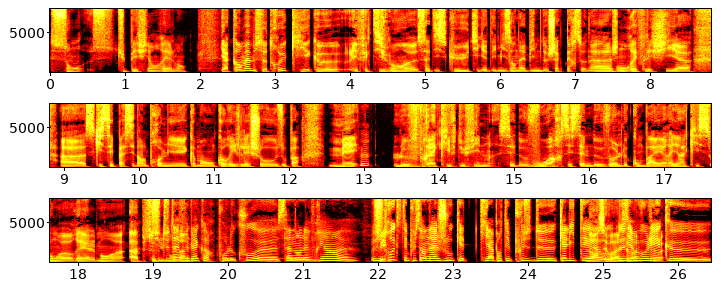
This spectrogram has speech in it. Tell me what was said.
sont stupéfiants réellement. Il y a quand même ce truc qui est que effectivement euh, ça discute, il y a des mises en abîme de chaque personnage, on réfléchit à, à ce qui s'est passé dans le premier, comment on corrige les choses ou pas. Mais Mm. Le vrai kiff du film, c'est de voir ces scènes de vol, de combat aérien qui sont euh, réellement euh, Je absolument suis tout à fait d'accord. Pour le coup, euh, ça n'enlève rien. Je Mais- trouve que c'était plus un ajout qui, qui apportait plus de qualité Non, euh, au vrai, deuxième vrai, volet que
